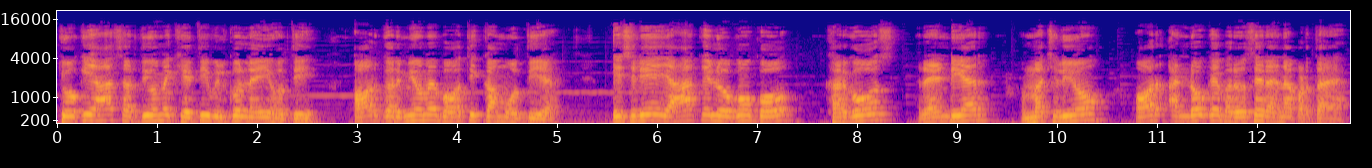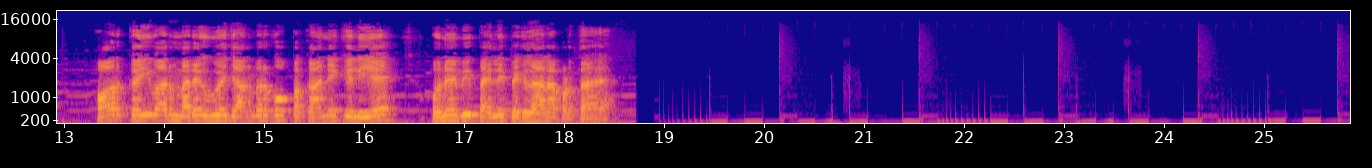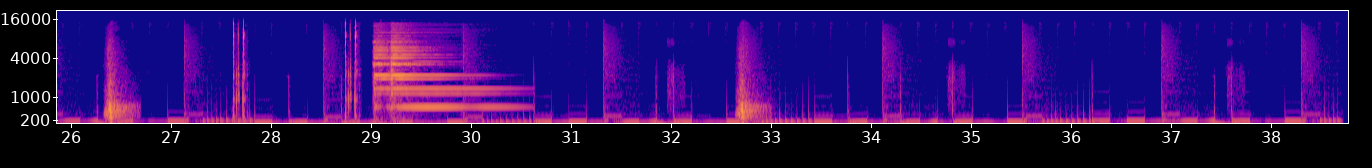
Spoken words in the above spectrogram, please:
क्योंकि यहाँ सर्दियों में खेती बिल्कुल नहीं होती और गर्मियों में बहुत ही कम होती है। इसलिए यहाँ के लोगों को खरगोश, रेंडियर, मछलियों और अंडों के भरोसे रहना पड़ता है। और कई बार मरे हुए जानवर को पकाने के लिए उन्हें भी पहले पिघलाना पड़ता है।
